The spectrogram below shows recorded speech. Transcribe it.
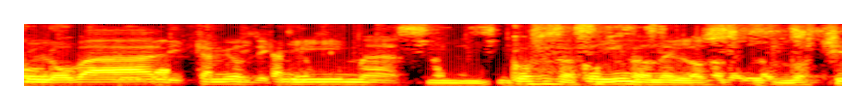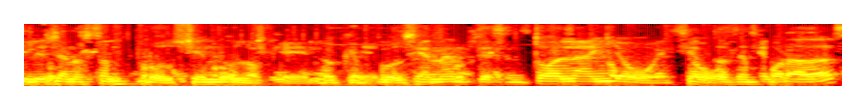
global y cambios de climas y cosas así, donde los, los chiles ya no están produciendo lo que, lo que producían antes en todo el año o en ciertas temporadas.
